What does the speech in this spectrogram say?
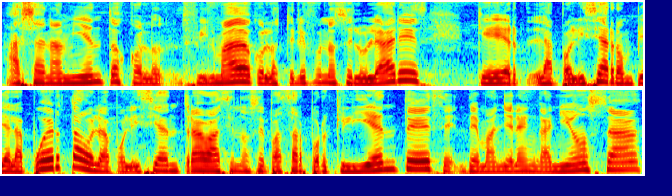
allanamientos con filmados con los teléfonos celulares, que la policía rompía la puerta o la policía entraba haciéndose pasar por clientes de manera engañosa,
